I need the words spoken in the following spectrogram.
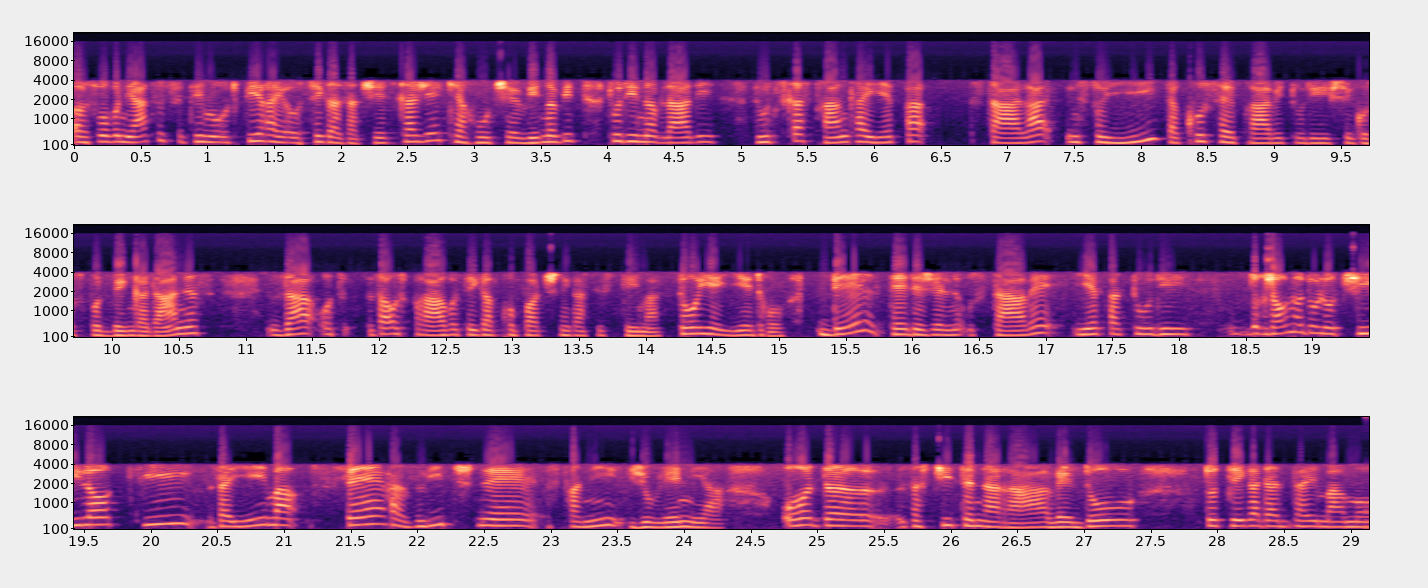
Eh, svobodnjaci se temu odpirajo od vsega začetka že, ker hoče vedno biti tudi na vladi. Ljudska stranka je pa stala in stoji, tako se pravi tudi še gospod Benga danes, za, od, za odpravo tega propočnega sistema. To je jedro. Del te državne ustave je pa tudi državno določilo, ki zajema vse različne strani življenja, od uh, zaščite narave do do tega, da, da imamo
